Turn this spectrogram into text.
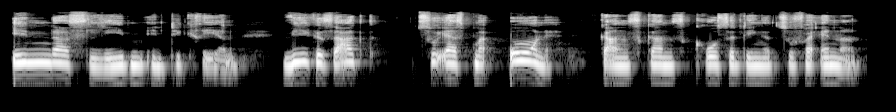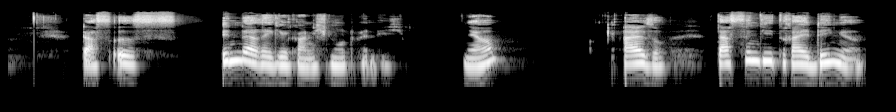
in das Leben integrieren. Wie gesagt, zuerst mal ohne ganz, ganz große Dinge zu verändern. Das ist in der Regel gar nicht notwendig. Ja? Also, das sind die drei Dinge,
